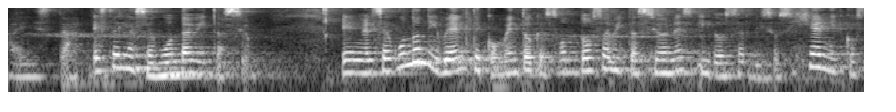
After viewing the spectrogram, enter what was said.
Ahí está. Esta es la segunda habitación. En el segundo nivel te comento que son dos habitaciones y dos servicios higiénicos.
